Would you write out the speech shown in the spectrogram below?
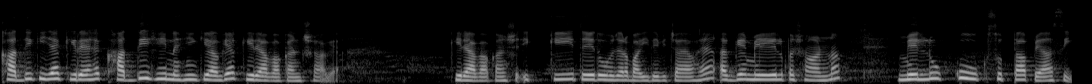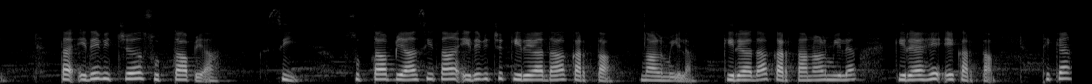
ਖਾਧੀ ਕੀ ਹੈ ਕਿਰਿਆ ਹੈ ਖਾਧੀ ਹੀ ਨਹੀਂ ਕਿਹਾ ਗਿਆ ਕਿਰਿਆ ਵਾਕੰਸ਼ ਆ ਗਿਆ। ਕਿਰਿਆ ਵਾਕੰਸ਼ 21 ਤੇ 2022 ਦੇ ਵਿੱਚ ਆਇਆ ਹੋਇਆ। ਅੱਗੇ ਮੇਲ ਪਛਾਣਨਾ ਮੇਲੂ ਘੂਕ ਸੁੱਤਾ ਪਿਆ ਸੀ, ਤਾਂ ਇਹਦੇ ਵਿੱਚ ਸੁੱਤਾ ਪਿਆ ਸੀ। ਸੁੱਤਾ ਪਿਆ ਸੀ ਤਾਂ ਇਹਦੇ ਵਿੱਚ ਕਿਰਿਆ ਦਾ ਕਰਤਾ ਨਾਲ ਮੇਲ ਆ। ਕਿਰਿਆ ਦਾ ਕਰਤਾ ਨਾਲ ਮੇਲ ਆ, ਕਿਰਿਆ ਇਹ ਇਹ ਕਰਤਾ। ਠੀਕ ਹੈ?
